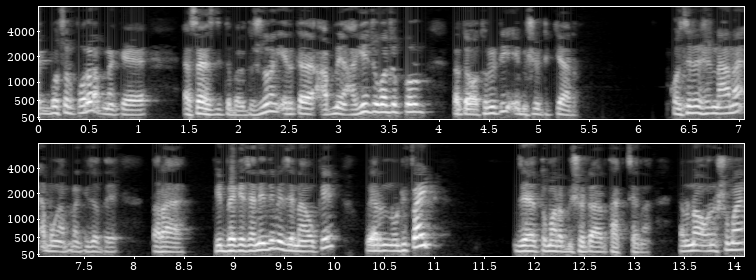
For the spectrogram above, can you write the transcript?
এক বছর পরে আপনাকে এসআইএস দিতে পারে। তো সুতরাং এর আপনি আগেই যোগাযোগ করুন যাতে অথরিটি এই বিষয়টিকে আর কনসিডারেশন না নেয় এবং আপনাকে যাতে তারা ফিডব্যাকে জানিয়ে দেবে যে না ওকে উই আর নোটিফাইড যে তোমার বিষয়টা আর থাকছে না। কেননা অনেক সময়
